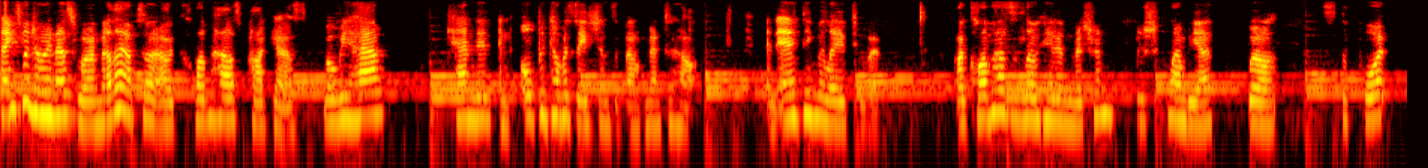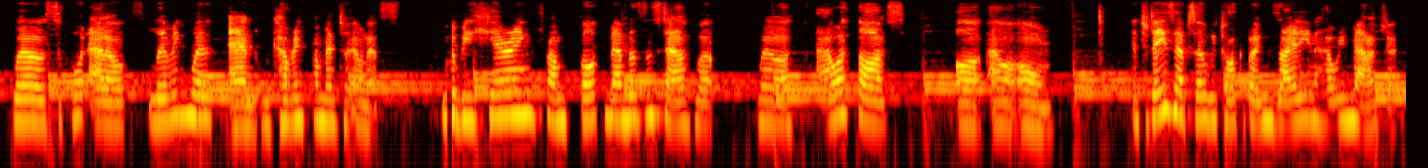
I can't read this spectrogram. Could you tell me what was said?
Thanks for joining us for another episode of our Clubhouse podcast, where we have candid and open conversations about mental health and anything related to it. Our clubhouse is located in Richmond, British Columbia, where support will support adults living with and recovering from mental illness. We'll be hearing from both members and staff where, where our thoughts are our own. In today's episode, we talk about anxiety and how we manage it.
